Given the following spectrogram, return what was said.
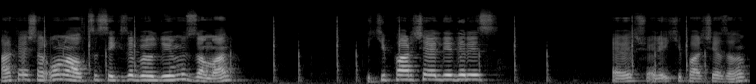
Arkadaşlar 16 8'e böldüğümüz zaman 2 parça elde ederiz. Evet şöyle 2 parça yazalım.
